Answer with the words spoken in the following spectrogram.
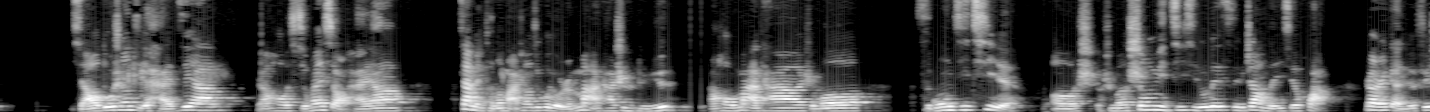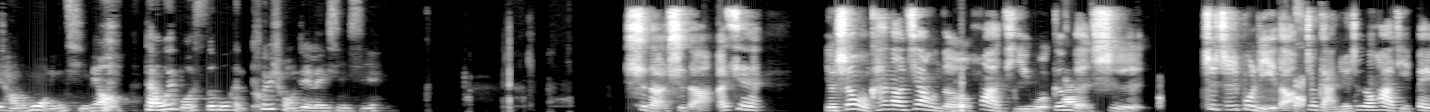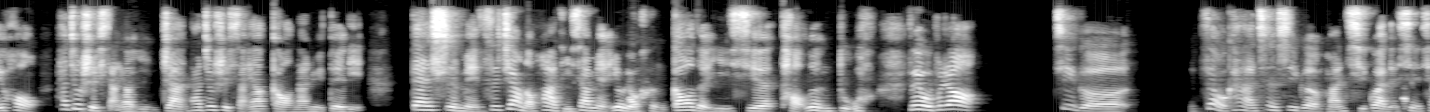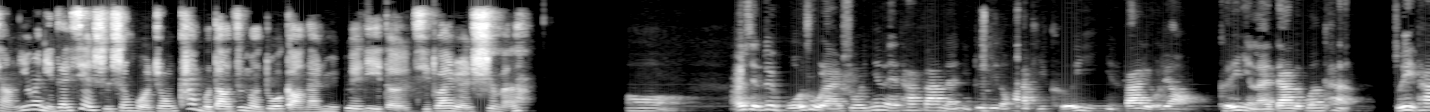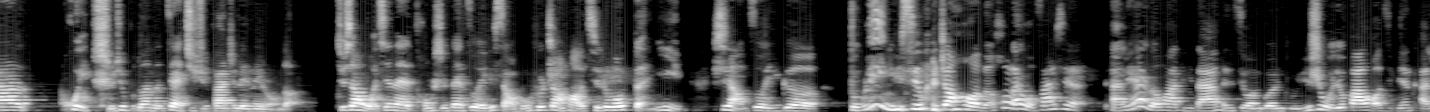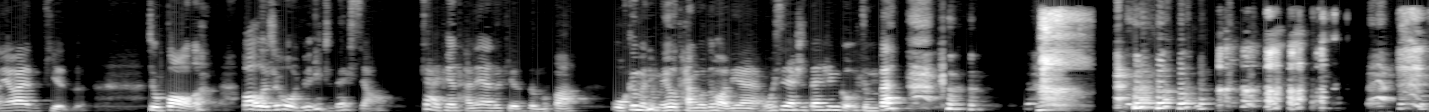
想要多生几个孩子呀，然后喜欢小孩呀，下面可能马上就会有人骂他是驴，然后骂他什么子宫机器。呃，什么生育机器，就类似于这样的一些话，让人感觉非常的莫名其妙。但微博似乎很推崇这类信息。是的，是的，而且有时候我看到这样的话题，我根本是置之不理的，就感觉这个话题背后，他就是想要引战，他就是想要搞男女对立。但是每次这样的话题下面又有很高的一些讨论度，所以我不知道这个。在我看来，真的是一个蛮奇怪的现象，因为你在现实生活中看不到这么多搞男女对立的极端人士们。哦，而且对博主来说，因为他发男女对立的话题可以引发流量，可以引来大家的观看，所以他会持续不断的再继续发这类内容的。就像我现在同时在做一个小红书账号，其实我本意是想做一个独立女性的账号的，后来我发现。谈恋爱的话题，大家很喜欢关注，于是我就发了好几篇谈恋爱的帖子，就爆了。爆了之后，我就一直在想，下一篇谈恋爱的帖子怎么发？我根本就没有谈过多少恋爱，我现在是单身狗，怎么办？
